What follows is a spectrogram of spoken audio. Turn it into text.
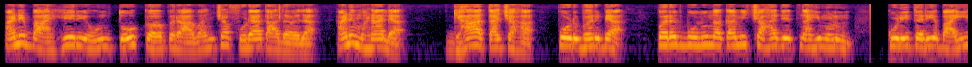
आणि बाहेर येऊन तो कप रावांच्या फुड्यात आदळला आणि म्हणाल्या घ्या आता चहा पोटभर ब्या परत बोलू नका मी चहा देत नाही म्हणून. कुणीतरी बाई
